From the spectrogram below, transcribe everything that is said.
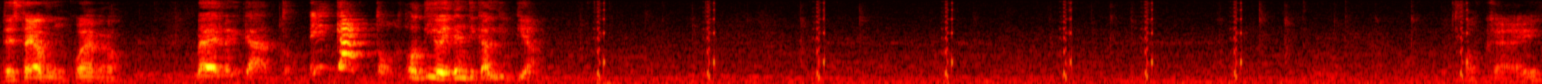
Te stai ovunque, eh, però. Bello il gatto! Il gatto! Oddio, è identica a Lidia. Ok.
